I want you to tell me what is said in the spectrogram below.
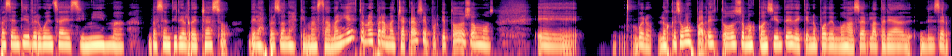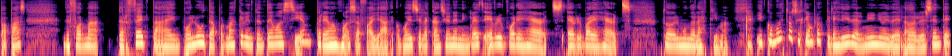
Va a sentir vergüenza de sí misma. Va a sentir el rechazo de las personas que más aman. Y esto no es para machacarse porque todos somos, eh, bueno, los que somos padres todos somos conscientes de que no podemos hacer la tarea de ser papás de forma perfecta e impoluta, por más que lo intentemos, siempre vamos a fallar. Como dice la canción en inglés, everybody hurts, everybody hurts. Todo el mundo lastima. Y como estos ejemplos que les di del niño y del adolescente,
